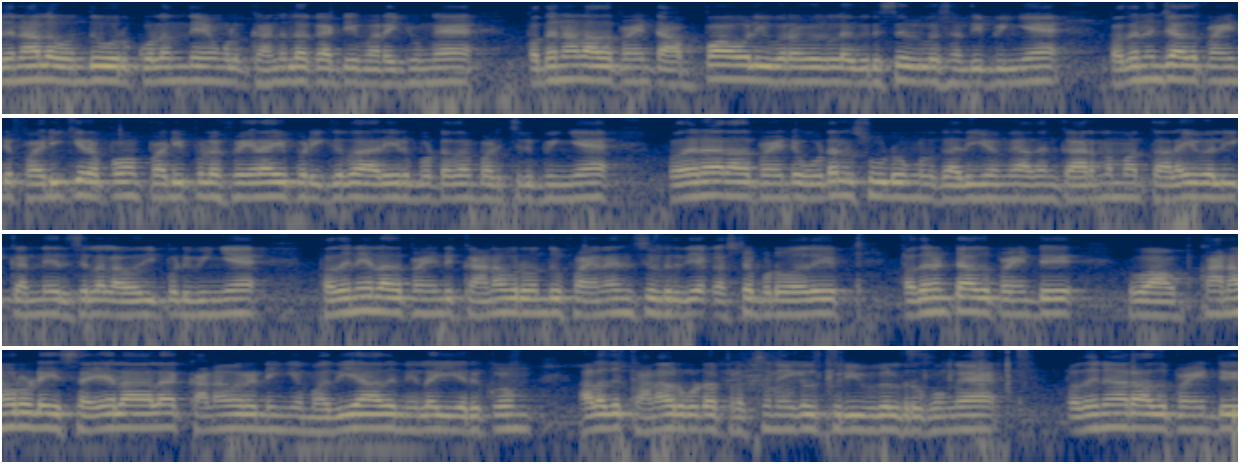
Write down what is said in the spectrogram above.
இதனால் வந்து ஒரு குழந்தைய உங்களுக்கு கண்ணில் காட்டி மறைக்குங்க. பதினாலாவது பாயிண்ட் அப்பா வழி உறவுகளை விரிசல்களை சந்திப்பீங்க. பதினஞ்சாவது பாயிண்ட் படிக்கிறப்போ படிப்பில் ஃபெயிலாகி படிக்கிறதோ அரியர் போட்டால் தான் படிச்சிருப்பீங்க. பதினாறாவது பாயிண்ட் உடல் சூடு உங்களுக்கு அதிகங்க. அதன் காரணமாக தலைவலி கண்ணெரிச்சலால் அவதிப்படுவீங்க. பதினேழாவது பாயிண்ட் கணவர் வந்து ஃபைனான்சியல் ரீதியாக கஷ்டப்படுவார். பதினெட்டாவது பாயிண்ட்டு கணவருடைய செயலால் கணவரை நீங்கள் மதியாத நிலை இருக்கும் அல்லது கணவரோட பிரச்சனைகள் பிரிவுகள் இருக்குங்க. பதினாறாவது பாயிண்ட்டு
